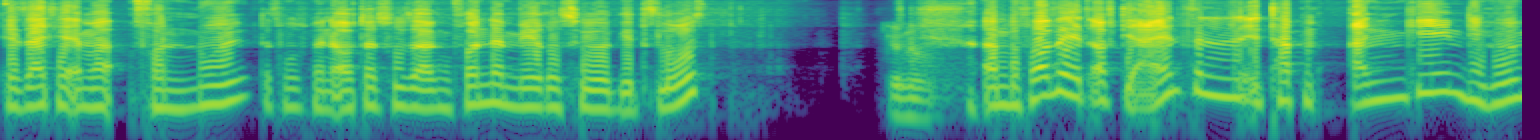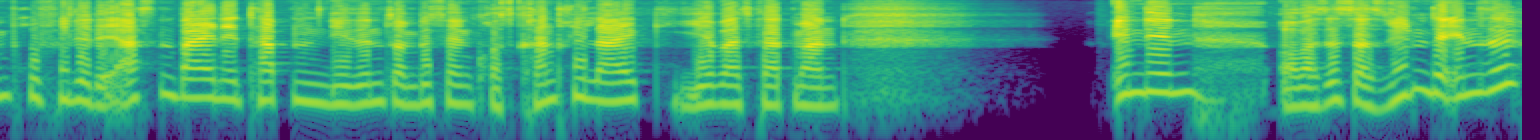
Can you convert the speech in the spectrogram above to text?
ihr seid ja immer von null, das muss man auch dazu sagen, von der Meereshöhe geht's los. Genau. Ähm, bevor wir jetzt auf die einzelnen Etappen angehen, die Höhenprofile der ersten beiden Etappen, die sind so ein bisschen Cross-Country-like. Jeweils fährt man in den, oh, was ist das, Süden der Insel?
